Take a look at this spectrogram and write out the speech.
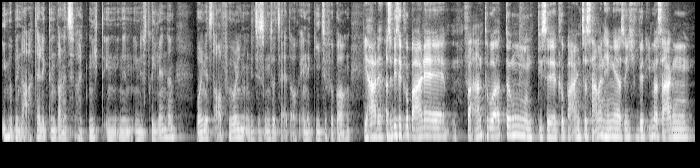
immer benachteiligt und waren jetzt halt nicht in, in den Industrieländern wollen jetzt aufholen und jetzt ist unsere Zeit auch Energie zu verbrauchen. Ja, also diese globale Verantwortung und diese globalen Zusammenhänge, also ich würde immer sagen,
